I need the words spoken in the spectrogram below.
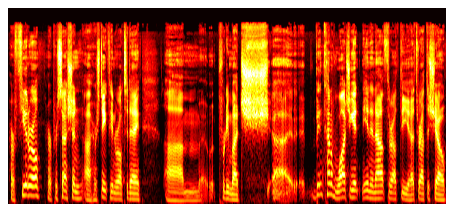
her funeral, her procession, uh, her state funeral today. Um, pretty much uh, been kind of watching it in and out throughout the uh, throughout the show,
